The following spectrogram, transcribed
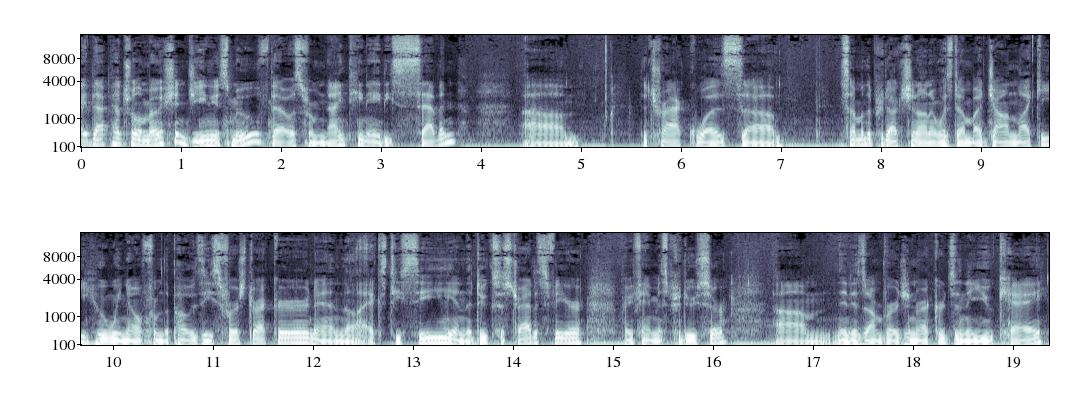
Right, that Petrol Emotion, Genius Move, that was from 1987. Um, the track was, um some of the production on it was done by John Leckie, who we know from the Posies' first record and uh, XTC and the Dukes of Stratosphear, very famous producer. Um, it is on Virgin Records in the UK.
